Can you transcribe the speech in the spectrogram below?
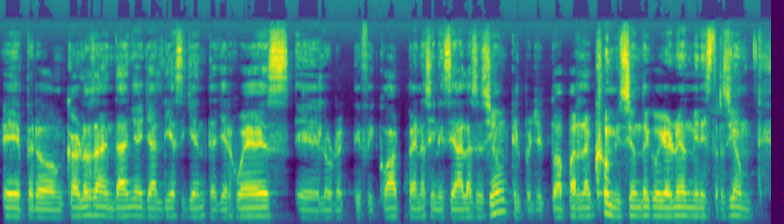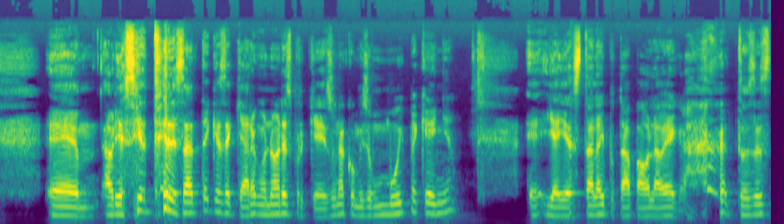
Eh, pero don Carlos Avendaño ya al día siguiente, ayer jueves, eh, lo rectificó apenas iniciada la sesión, que el proyecto va para la Comisión de Gobierno y Administración. Eh, habría sido interesante que se quedaran honores porque es una comisión muy pequeña eh, y ahí está la diputada Paola Vega. Entonces,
